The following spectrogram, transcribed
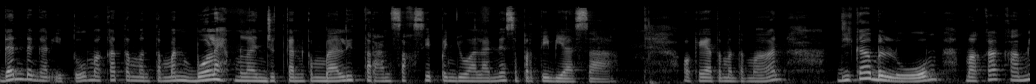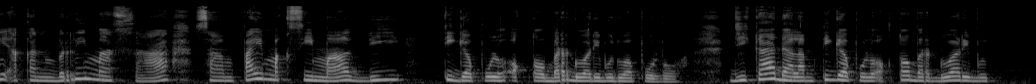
dan dengan itu maka teman-teman boleh melanjutkan kembali transaksi penjualannya seperti biasa. Oke ya teman-teman. Jika belum, maka kami akan beri masa sampai maksimal di 30 Oktober 2020. Jika dalam 30 Oktober 2020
